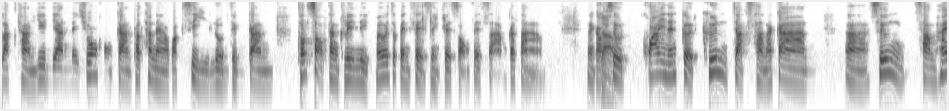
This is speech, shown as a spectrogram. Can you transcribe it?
หลักฐานยืนยันในช่วงของการพัฒนาวัคซีนรวมถึงการทดสอบทางคลินิก ไม่ว่าจะเป็นเฟสหนึ่งเฟสสองเฟสสามก็ตามนะครับ สูตรไข้นั้นเกิดขึ้นจากสถานการณ์ซึ่งทำให้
